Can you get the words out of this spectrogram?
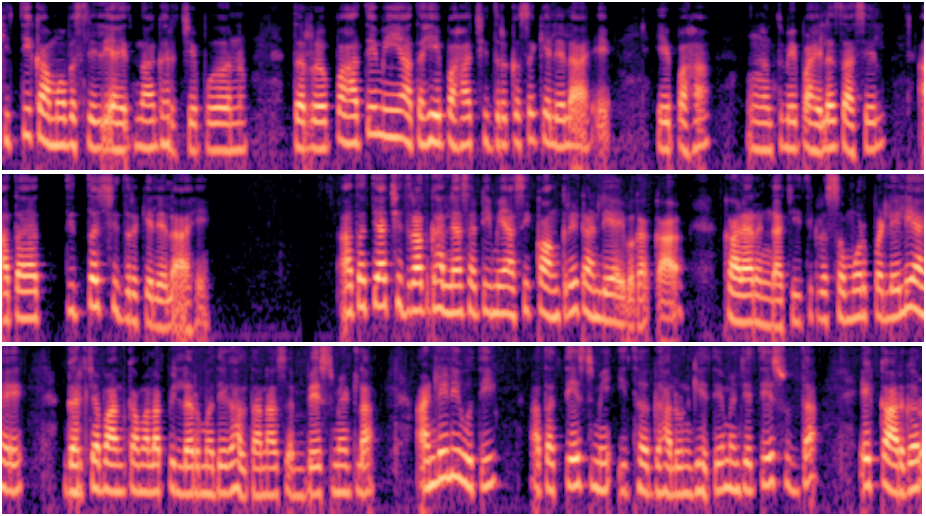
किती कामं बसलेली आहेत ना घरचे पण. तर पाहते मी आता हे पहा छिद्र कसं केलेलं आहे. हे पहा तुम्ही पाहिलंच असेल. आता तिथंच छिद्र केलेलं आहे. आता त्या छिद्रात घालण्यासाठी मी अशी कॉन्क्रीट आणली आहे बघा काळ काळ्या रंगाची. तिकडं समोर पडलेली आहे. घरच्या बांधकामाला पिल्लरमध्ये घालताना बेसमेंटला आणलेली होती. आता तेच मी इथं घालून घेते. म्हणजे ते सुद्धा एक कारगर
